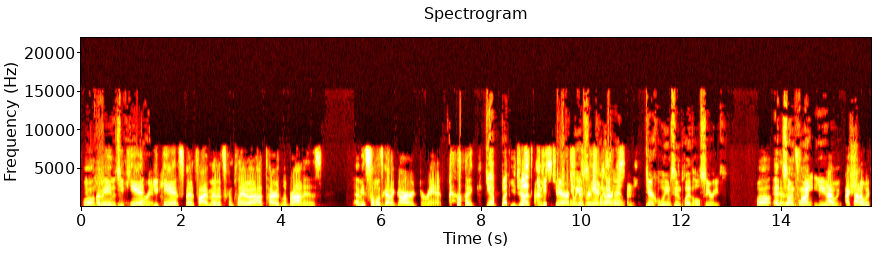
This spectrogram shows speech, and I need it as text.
Well, I he mean, you can't horrid. you can't spend five minutes complaining about how tired LeBron is. I mean, someone's got to guard Durant. like Yeah, but you just of Derrick Williams didn't play the whole- Derrick Williams didn't play the whole series. Well, At th- some that's fine. point, you, I, I kind of wish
